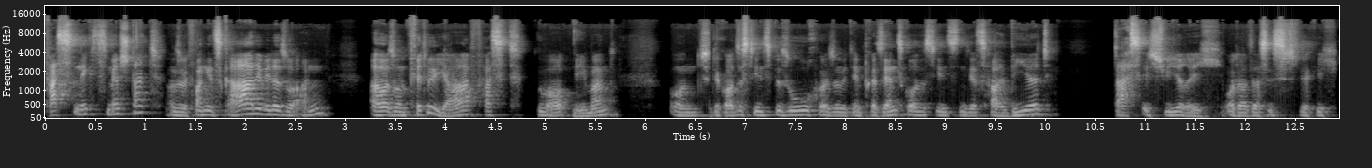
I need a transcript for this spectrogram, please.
fast nichts mehr statt. Also wir fangen jetzt gerade wieder so an, aber so ein Vierteljahr fast überhaupt niemand. Und der Gottesdienstbesuch, also mit den Präsenzgottesdiensten jetzt halbiert, das ist schwierig oder das ist wirklich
